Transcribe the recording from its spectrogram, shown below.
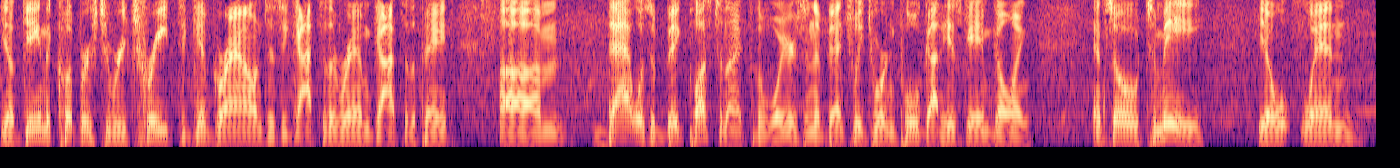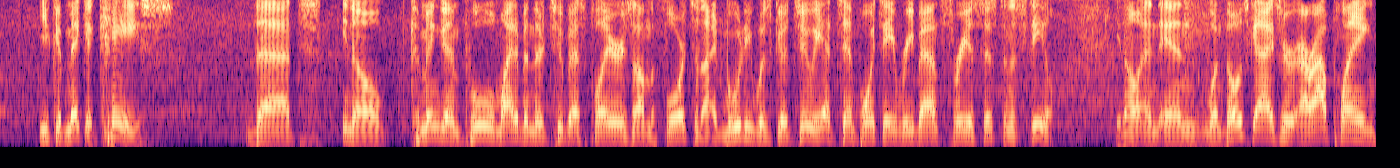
you know, getting the Clippers to retreat, to give ground as he got to the rim, got to the paint. Um, that was a big plus tonight for the Warriors. And eventually Jordan Poole got his game going. And so to me, you know, when you could make a case that, you know, Kuminga and Poole might have been their two best players on the floor tonight. Moody was good too. He had 10 points, 8 rebounds, 3 assists, and a steal. You know, and, and when those guys are, are out playing,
